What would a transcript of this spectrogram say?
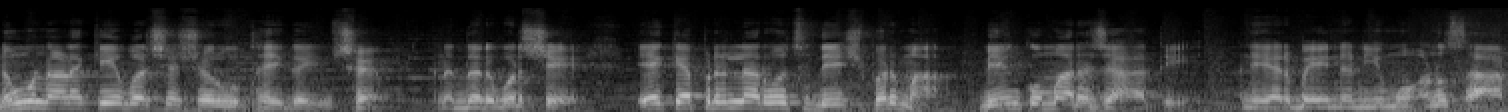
નવું નાણાકીય વર્ષે શરૂ થઈ ગયું છે. અને દર વર્ષે એક એપ્રિલના રોજ દેશભરમાં બેંકોમાં રજા હતી. અને આરબીઆઈના નિયમો અનુસાર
